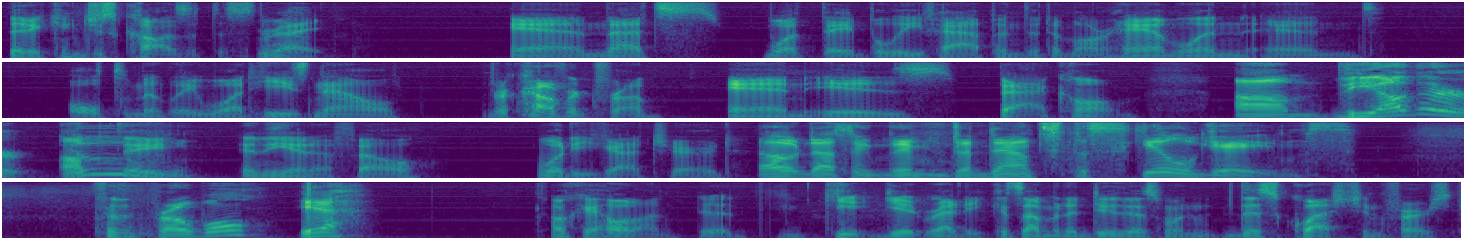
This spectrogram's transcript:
that it can just cause it to stop. right. And that's what they believe happened to Damar Hamlin and ultimately what he's now recovered from and is back home. Um, the other update Ooh. in the NFL, what do you got, Jared? Oh, nothing. They've announced the skill games. For the Pro Bowl? Yeah. Okay, hold on. Uh, Get get ready because I'm going to do this one. This question first.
